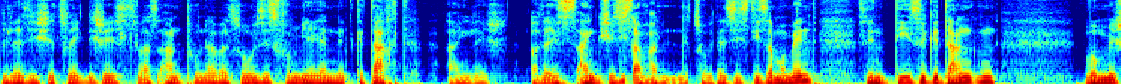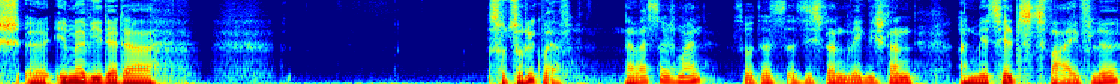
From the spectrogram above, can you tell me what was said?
Will er sich jetzt wirklich was antun, aber so ist es von mir ja nicht gedacht, eigentlich. Oder es ist eigentlich, es ist einfach nicht so. Das ist dieser Moment, sind diese Gedanken, wo mich äh, immer wieder da so zurückwerfen. Na, weißt du, was ich meine? So, dass, dass ich dann wirklich dann an mir selbst zweifle,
